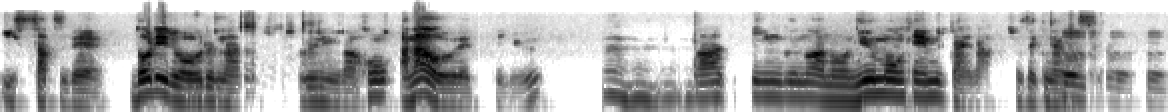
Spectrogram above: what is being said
一冊で、ドリルを売るな、売るには本穴を売れっていう、うんうんうん。マーケティングのあの入門編みたいな書籍なんうんですよ。うんうん。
